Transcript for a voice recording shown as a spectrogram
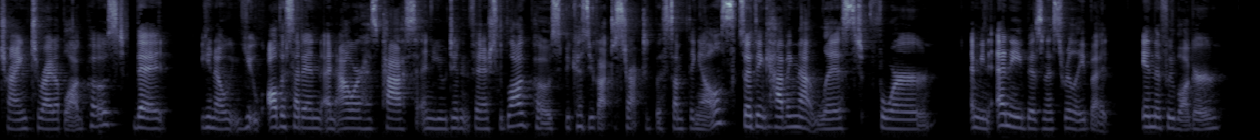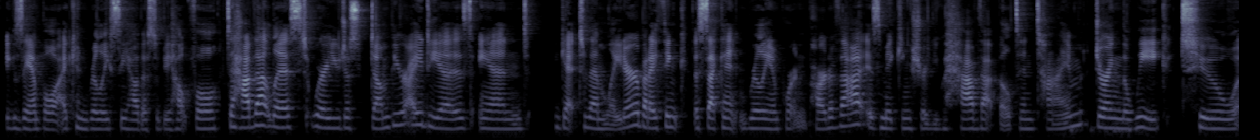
trying to write a blog post that you know you all of a sudden an hour has passed and you didn't finish the blog post because you got distracted with something else so i think having that list for i mean any business really but in the food blogger example, I can really see how this would be helpful to have that list where you just dump your ideas and get to them later. But I think the second really important part of that is making sure you have that built in time during the week to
